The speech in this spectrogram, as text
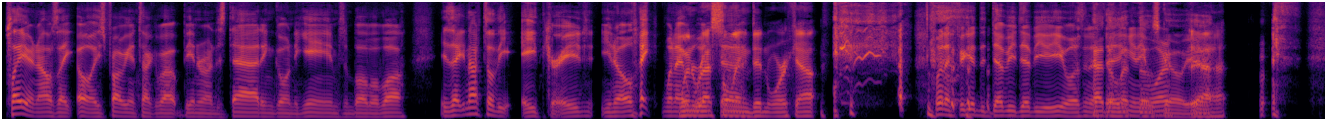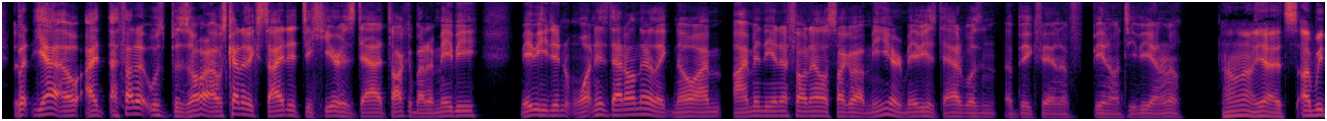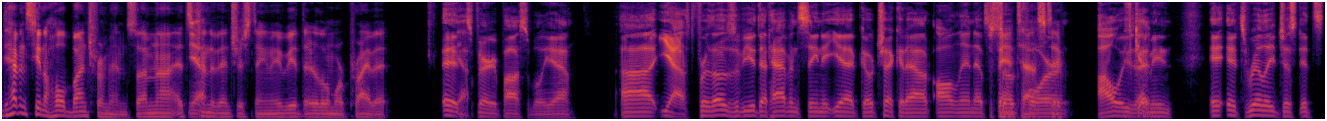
player? And I was like, oh, he's probably gonna talk about being around his dad and going to games and blah blah blah. He's like, not till the eighth grade, you know, like when I when wrestling to, didn't work out. when I figured the WWE wasn't a Had to thing let those anymore. go. Yeah. But yeah, oh, I I thought it was bizarre. I was kind of excited to hear his dad talk about it. Maybe maybe he didn't want his dad on there. Like, no, I'm I'm in the NFL now. Let's talk about me. Or maybe his dad wasn't a big fan of being on TV. I don't know. I don't know. Yeah, it's uh, we haven't seen a whole bunch from him, so I'm not. It's Yeah. kind of interesting. Maybe they're a little more private. It's Yeah. very possible, yeah. Uh yeah, for those of you that haven't seen it yet, go check it out. All in episode fantastic. four. Always I mean, it, it's really just it's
